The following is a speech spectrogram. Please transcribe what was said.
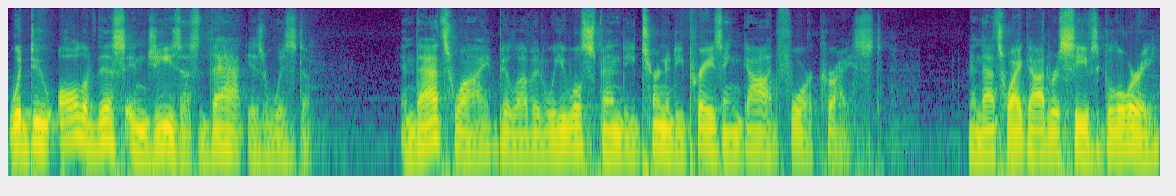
would do all of this in Jesus, that is wisdom. And that's why, beloved, we will spend eternity praising God for Christ. And that's why God receives glory.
